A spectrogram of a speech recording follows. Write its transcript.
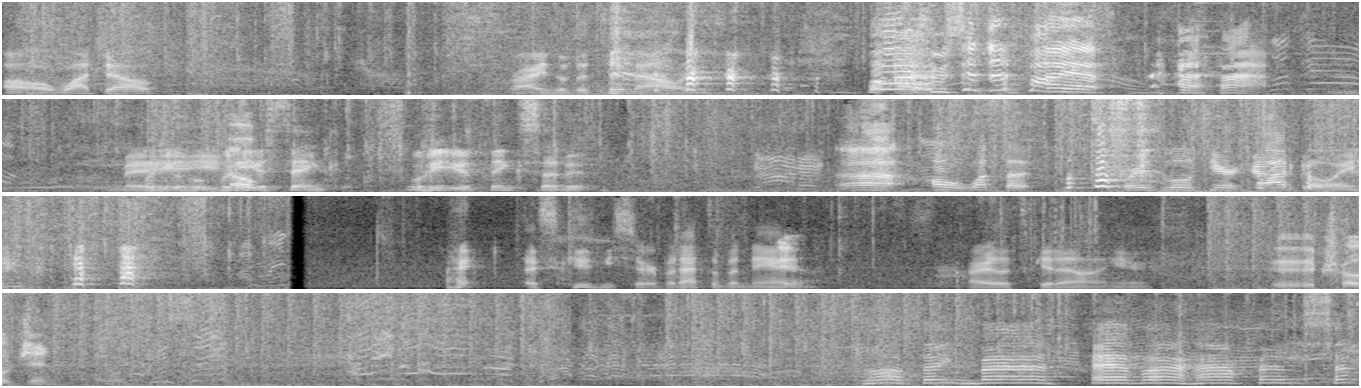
Uh oh, watch out! Rise of the Tim Allens. Who set that fire? What do you, who, who do you think? Who do you think said it? Uh, Oh, what the? What the Where's little tier god going? Excuse me, sir, but that's a banana. All right, let's get out of here. Ooh, Trojan. Nothing bad ever happens to the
